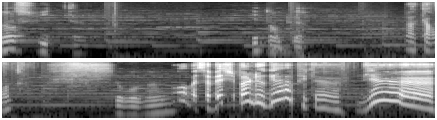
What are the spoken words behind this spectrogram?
Ensuite, des temples. Ah, 40. 0,20. Oh, bah ça baisse, je sais pas, le gars, putain. Bien.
